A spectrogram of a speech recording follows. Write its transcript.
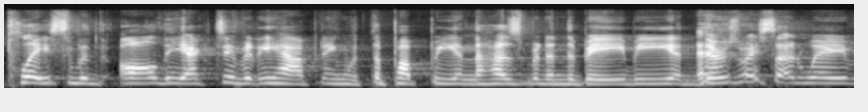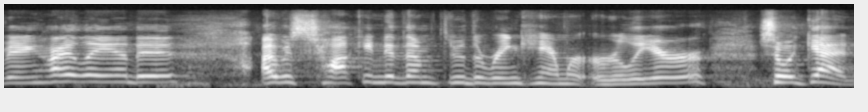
place with all the activity happening with the puppy and the husband and the baby. And there's my son waving. Hi, Landon. I was talking to them through the ring camera earlier. So again,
